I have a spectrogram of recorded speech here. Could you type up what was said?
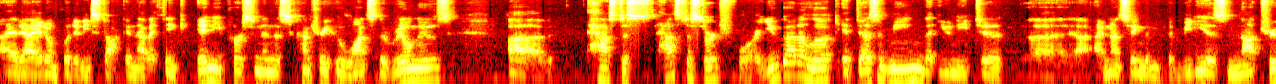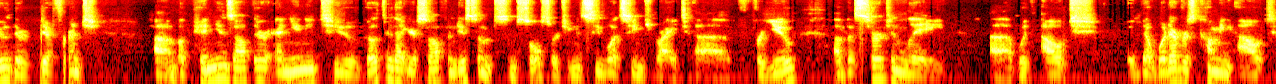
I, I, don't put any stock in that. I think any person in this country who wants the real news. Uh, has to has to search for. You got to look. It doesn't mean that you need to. Uh, I'm not saying the, the media is not true. There are different um, opinions out there, and you need to go through that yourself and do some some soul searching and see what seems right uh, for you. Uh, but certainly, uh, without that, whatever's coming out,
